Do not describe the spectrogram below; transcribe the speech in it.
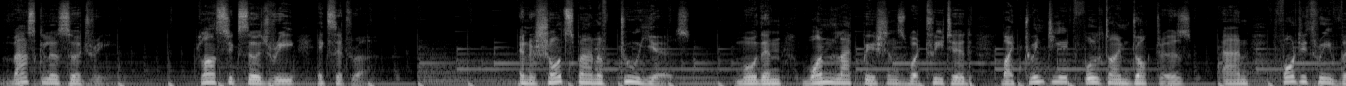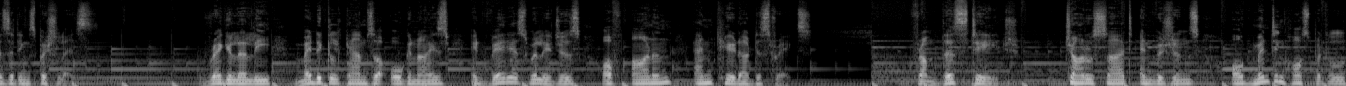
vascular surgery, plastic surgery, etc. In a short span of two years, more than 1 lakh patients were treated by 28 full-time doctors and 43 visiting specialists. Regularly, medical camps are organized in various villages of Anand and Kheda districts. From this stage, Charusat envisions augmenting hospital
